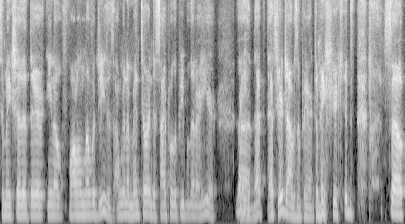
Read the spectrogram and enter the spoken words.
to make sure that they're you know fall in love with Jesus. I'm gonna mentor and disciple the people that are here. Uh, right. Uh, that that's your job as a parent to make sure your kids. so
